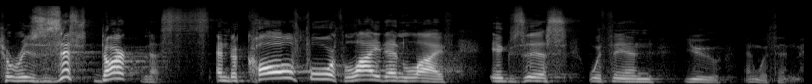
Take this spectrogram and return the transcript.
to resist darkness and to call forth light and life exists within you and within me.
